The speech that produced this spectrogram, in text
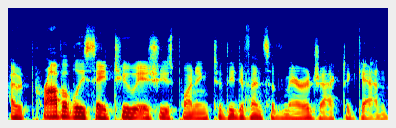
I would probably say two issues pointing to the Defense of Marriage Act again.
